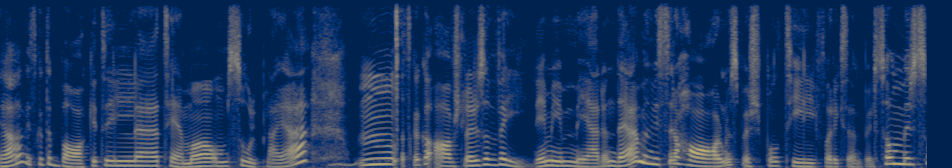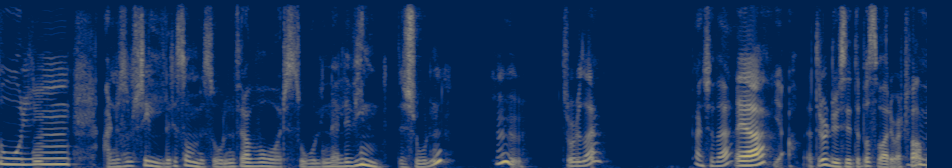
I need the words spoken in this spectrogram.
Ja, vi skal tilbake til uh, temaet om solpleie. Mm, jeg skal ikke avsløre så veldig mye mer enn det, men hvis dere har noen spørsmål til f.eks. sommersolen Er det noe som skiller sommersolen fra vårsolen eller vintersolen? Hmm, tror du det? Kanskje det? Ja. Ja. Jeg tror du sitter på svaret, i hvert fall.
